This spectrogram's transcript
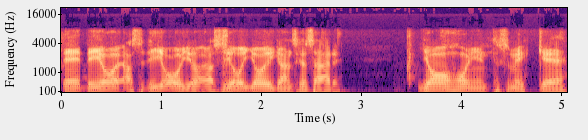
det, det, jag, alltså det jag gör, alltså jag, jag är ganska så här. Jag har ju inte så mycket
